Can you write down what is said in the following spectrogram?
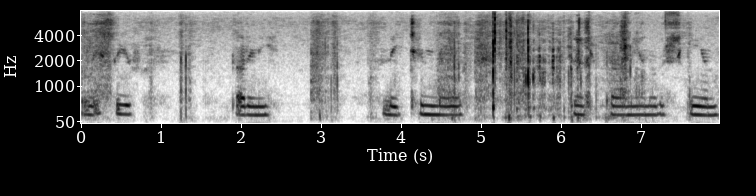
let me see if got any. I need ten more. I can buy me another skin.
